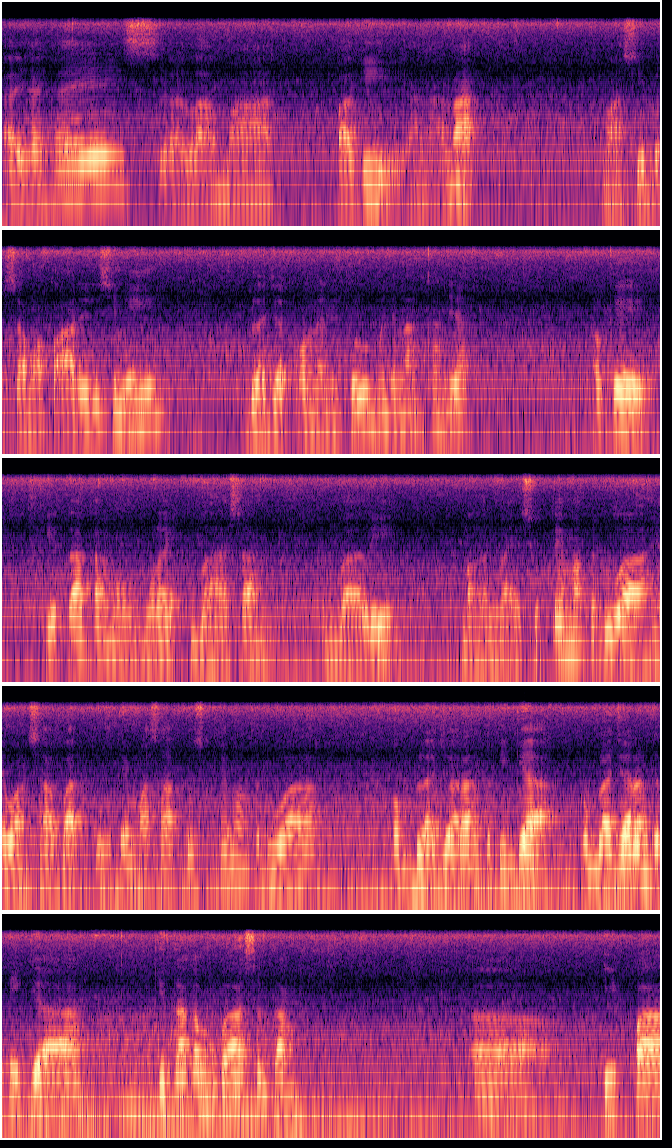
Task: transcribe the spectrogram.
Hai hai hai, selamat pagi anak-anak. Masih bersama Pak Ari di sini. Belajar online itu menyenangkan ya. Oke, kita akan memulai pembahasan kembali mengenai subtema kedua hewan sahabatku. Tema satu, subtema kedua pembelajaran ketiga. Pembelajaran ketiga kita akan membahas tentang uh, eh, IPA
